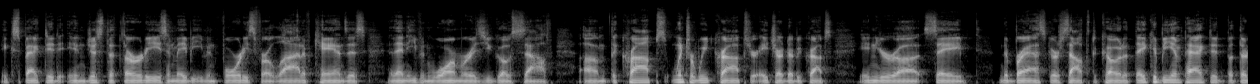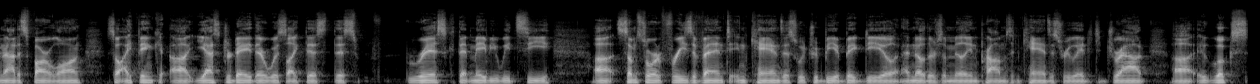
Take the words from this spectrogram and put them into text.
expected in just the 30s and maybe even 40s for a lot of Kansas, and then even warmer as you go south. Um, the crops, winter wheat crops, your HRW crops in your uh, say Nebraska or South Dakota, they could be impacted, but they're not as far along. So I think uh, yesterday there was like this this risk that maybe we'd see uh, some sort of freeze event in Kansas, which would be a big deal. And I know there's a million problems in Kansas related to drought. Uh, it looks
